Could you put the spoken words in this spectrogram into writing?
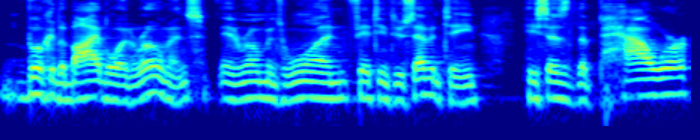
book of the Bible in Romans, in Romans 1 15 through 17, he says the power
